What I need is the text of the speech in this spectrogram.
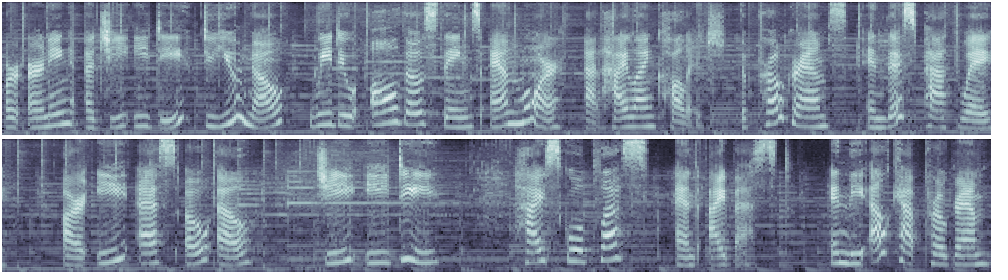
or earning a GED? Do you know we do all those things and more at Highline College? The programs in this pathway are ESOL, GED, High School Plus, and iBest. In the LCAP program,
